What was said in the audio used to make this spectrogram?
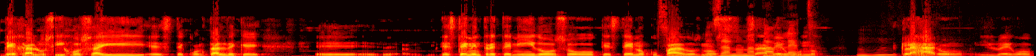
deja a los hijos ahí este, con tal de que estén entretenidos o que estén ocupados, no sabe uno. Claro, y luego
